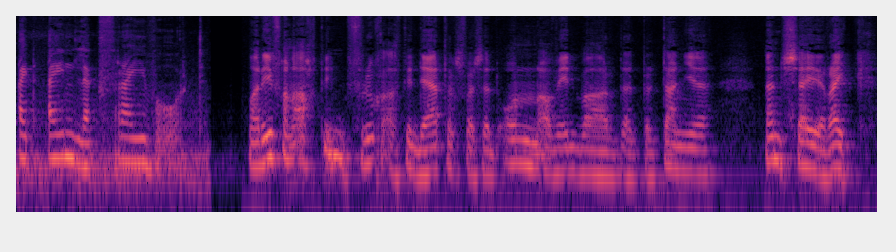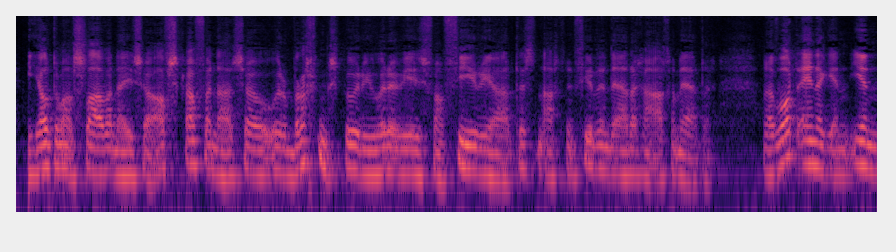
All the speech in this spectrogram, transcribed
uiteindelik vry word. Maar hier van 18 vroeg 1830s was dit onafwendbaar dat Brittanje in sy ryk heeltemal slawerny sou afskaff en daar sou 'n oorbruggingsperiode wees van 4 jaar tussen 1834 en 1838. Hulle word eintlik in 1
